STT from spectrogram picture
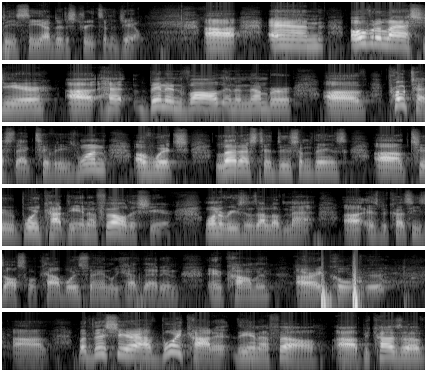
D.C., under the streets in the jail. Uh, and over the last year, uh, have been involved in a number of protest activities, one of which led us to do some things uh, to boycott the NFL this year. One of the reasons I love Matt uh, is because he's also a Cowboys fan. We have that in, in common. All right, cool, good. Uh, but this year I've boycotted the NFL uh, because of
